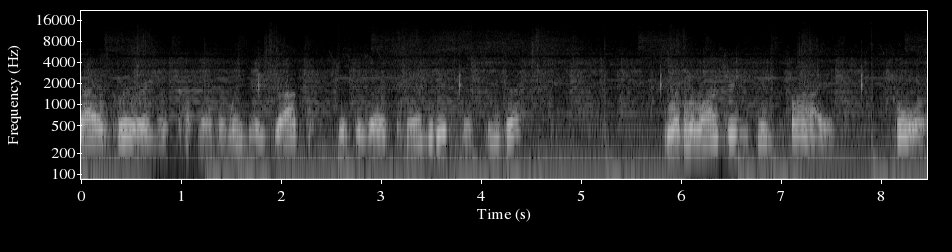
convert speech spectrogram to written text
Sky is clear and the, and the wind has dropped just as I commanded it. Let's prove that. We'll be launching in five, four,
